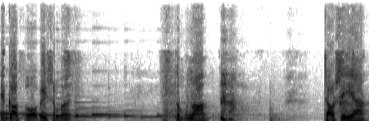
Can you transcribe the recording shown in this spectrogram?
先告诉我为什么？怎么了？找谁呀？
